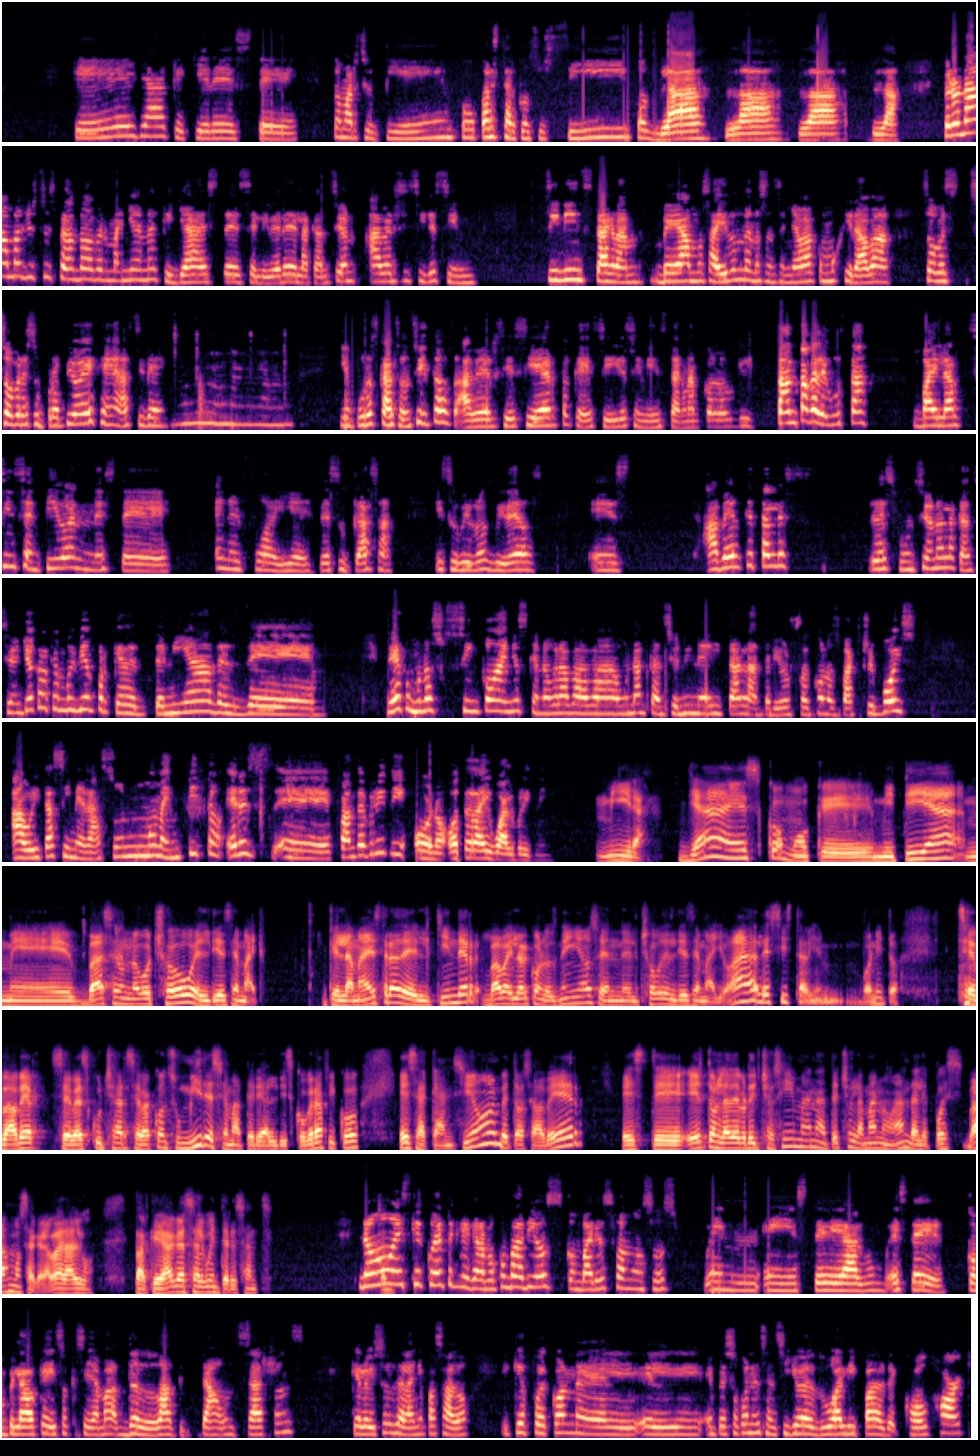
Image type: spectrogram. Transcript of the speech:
Que ella, que quiere este, tomarse un tiempo para estar con sus hijos, bla, bla, bla, bla. Pero nada más yo estoy esperando a ver mañana que ya este se libere de la canción, a ver si sigue sin, sin Instagram. Veamos ahí donde nos enseñaba cómo giraba sobre, su propio eje, así de... Y en puros calzoncitos, a ver si es cierto que sigue sin Instagram, con lo tanto que le gusta bailar sin sentido en este en el foyer de su casa y subir los videos. Es, a ver qué tal les, les funciona la canción. Yo creo que muy bien porque tenía desde, tenía como unos cinco años que no grababa una canción inédita, la anterior fue con los Backstreet Boys ahorita si me das un momentito, ¿eres eh, fan de Britney o no? ¿O te da igual Britney? Mira, ya es como que mi tía me va a hacer un nuevo show el 10 de mayo. Que la maestra del kinder va a bailar con los niños en el show del 10 de mayo. Ah, sí está bien bonito. Se va a ver, se va a escuchar, se va a consumir ese material discográfico, esa canción, vete a saber este, Elton le ha de haber dicho, sí, mana, te echo la mano, ándale, pues, vamos a grabar algo, para que hagas algo interesante. No, es que acuérdate que grabó con varios, con varios famosos en este álbum, este compilado que hizo que se llama The Lockdown Sessions, que lo hizo desde el año pasado y que fue con el, el empezó con el sencillo de Dua Lipa de Cold Heart,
